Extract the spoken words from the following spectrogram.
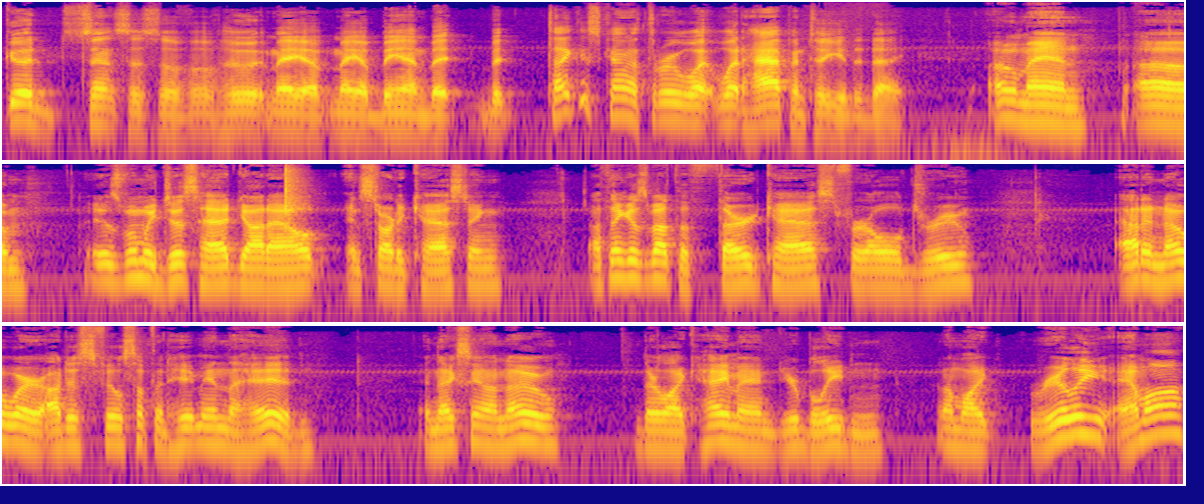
good census of, of who it may have may have been, but but take us kind of through what what happened to you today. Oh man, um, it was when we just had got out and started casting. I think it was about the third cast for old Drew. Out of nowhere, I just feel something hit me in the head, and next thing I know, they're like, "Hey man, you're bleeding," and I'm like, "Really? Am I?"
